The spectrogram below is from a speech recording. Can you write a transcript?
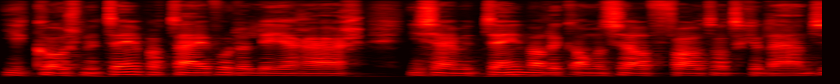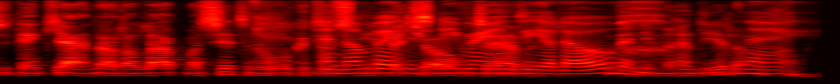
Je koos meteen partij voor de leraar. Je zei meteen wat ik allemaal zelf fout had gedaan. Dus ik denk, ja, nou dan laat maar zitten. Dan hoef ik het En dus dan niet ben je met dus je niet over meer te in hebben. dialoog. Ben niet meer in dialoog. Nee,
